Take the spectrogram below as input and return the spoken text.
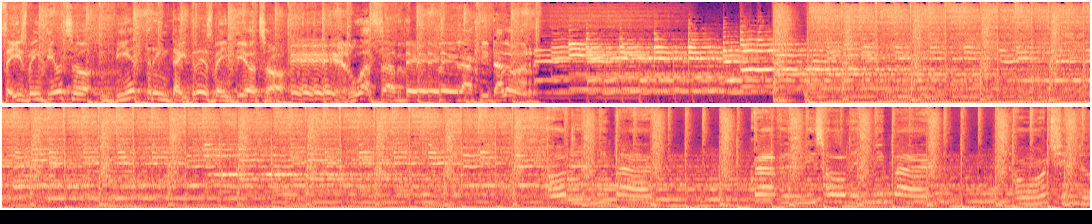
628 1033 28. El WhatsApp de- del agitador. holding me back. Gravity's holding me back. I want you to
